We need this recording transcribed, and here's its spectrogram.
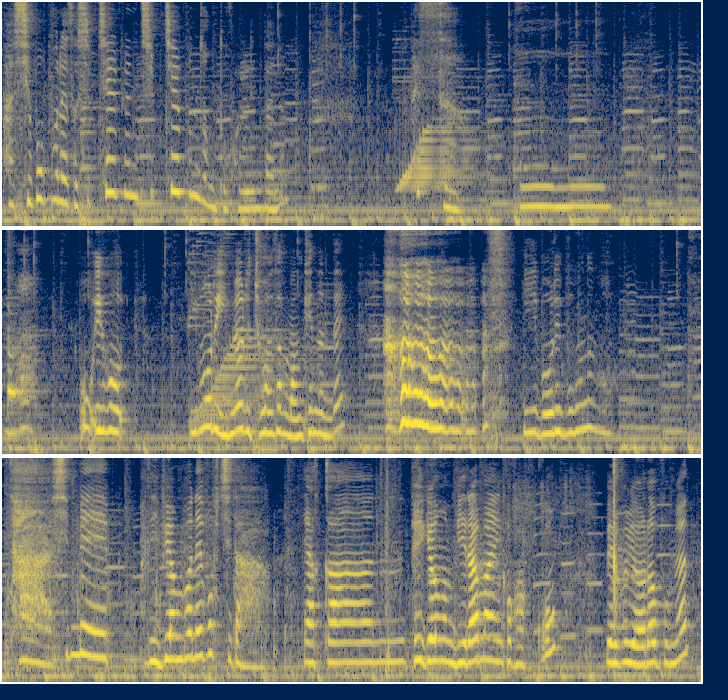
한 15분에서 17분, 17분 정도 걸린다는 패스. 음... 어, 이거 이 머리 이 머리 좋아하는 사람 많겠는데? 이 머리 묶는 거. 자, 신map 리뷰 한번 해봅시다. 약간 배경은 미라마인 것 같고 map을 열어보면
